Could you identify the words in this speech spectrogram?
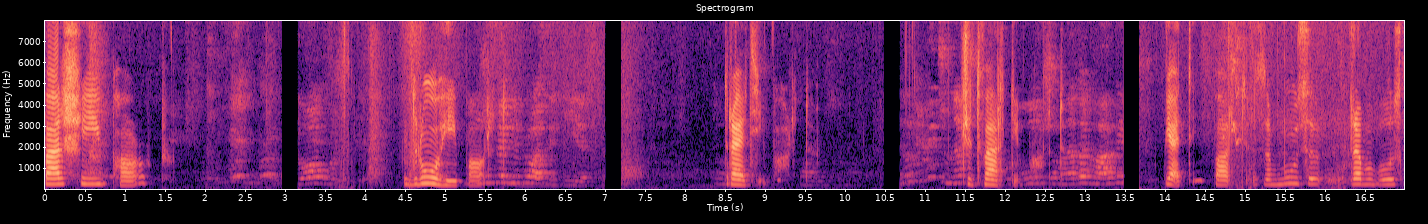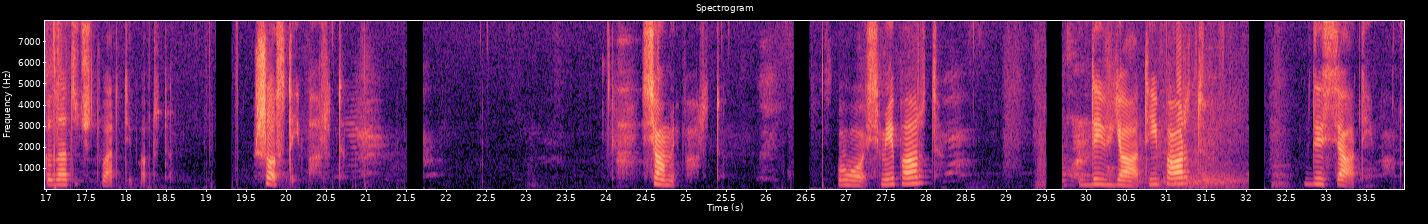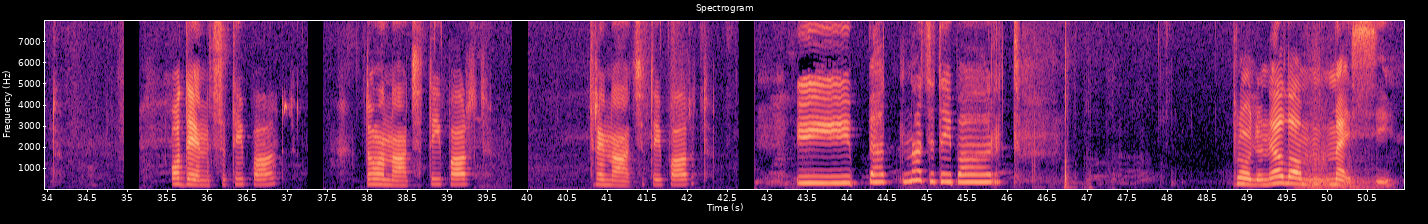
Перший парт. Другий парт. Третій парт. Четвертий парт. П'ятий парт. Забувся, треба було сказати четвертий парт. Шостий парт. Сьомий парт. Восьмий парт. Дев'ятий парт. Десятий парт. Одинадцятий парт. Дванадцятий парт. Тринадцятий парт. І п'ятнадцятий парт. Про Ліонела Мессі.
